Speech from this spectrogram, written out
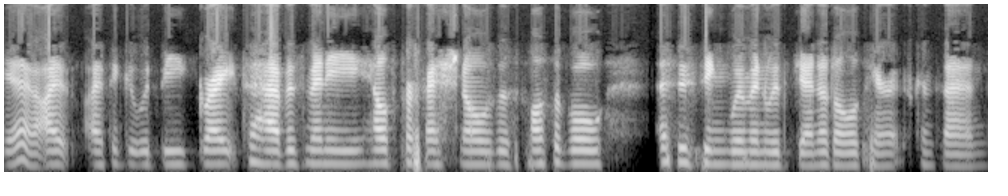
yeah, I, I think it would be great to have as many health professionals as possible assisting women with genital appearance concerns.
